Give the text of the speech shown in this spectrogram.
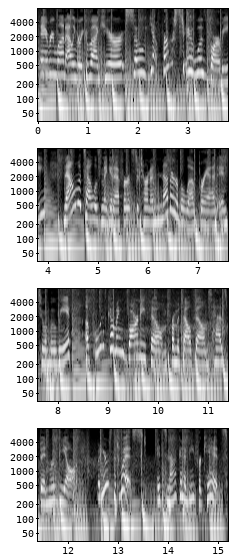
Hey everyone, Aly Reichenbach here. So, yeah, first it was Barbie. Now Mattel is making efforts to turn another beloved brand into a movie. A forthcoming Barney film from Mattel Films has been revealed. But here's the twist it's not going to be for kids.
